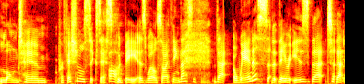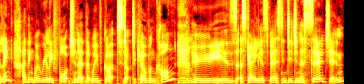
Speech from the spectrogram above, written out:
long term professional success could be as well. So I think Oh. Massively. that awareness that there is that that link. I think we're really fortunate that we've got Dr. Kelvin Kong, Mm. who is Australia's first Indigenous surgeon,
